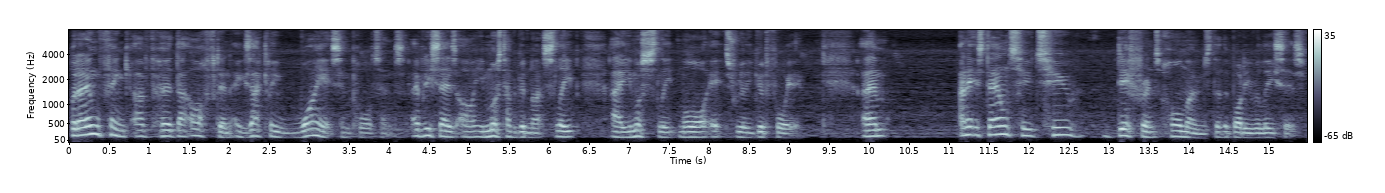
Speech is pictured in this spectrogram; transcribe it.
But I don't think I've heard that often exactly why it's important. Everybody says, oh, you must have a good night's sleep, uh, you must sleep more, it's really good for you. Um, and it's down to two different hormones that the body releases.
